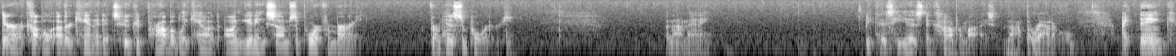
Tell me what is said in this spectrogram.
There are a couple other candidates who could probably count on getting some support from Bernie, from his supporters, but not many. Because he is the compromise, not the radical. I think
